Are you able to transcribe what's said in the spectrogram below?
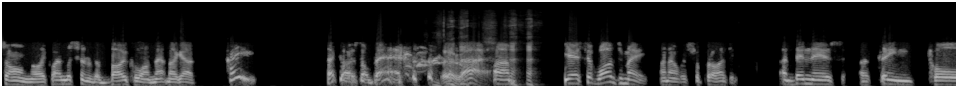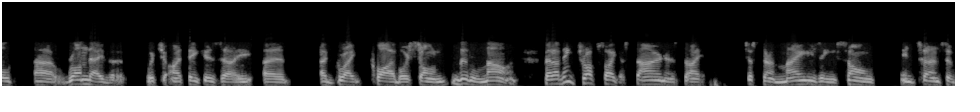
song. Like, I listen to the vocal on that and I go, hey, that guy's not bad. Right. um, yes, it was me. I know it was surprising. And then there's a thing called uh, Rendezvous, which I think is a, a, a great choir boy song, little known. But I think Drops Like a Stone is like just an amazing song in terms of,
